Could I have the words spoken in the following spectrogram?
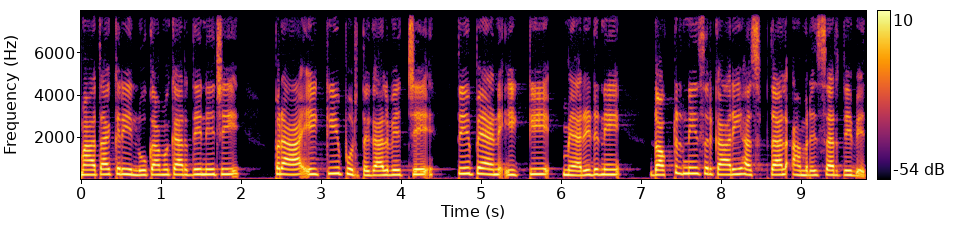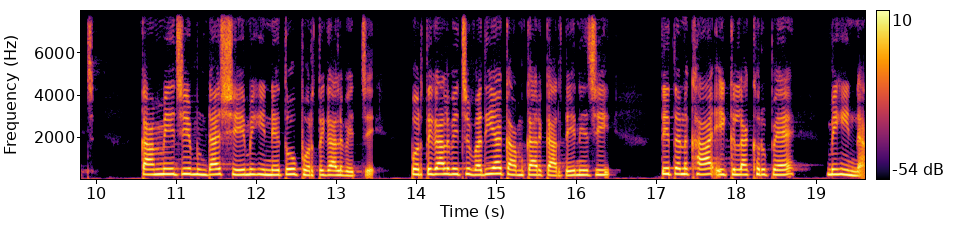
ਮਾਤਾ ਘਰੇਲੂ ਕੰਮ ਕਰਦੇ ਨੇ ਜੀ। ਭਰਾ ਇੱਕ ਹੀ ਪੁਰਤਗਾਲ ਵਿੱਚ ਏ ਤੇ ਭੈਣ ਇੱਕ ਹੀ ਮੈਰਿਡ ਨੇ। ਡਾਕਟਰ ਨੇ ਸਰਕਾਰੀ ਹਸਪਤਾਲ ਅੰਮ੍ਰਿਤਸਰ ਦੇ ਵਿੱਚ। ਕੰਮ ਏ ਜੀ ਮੁੰਡਾ 6 ਮਹੀਨੇ ਤੋਂ ਪੁਰਤਗਾਲ ਵਿੱਚ ਏ। ਪੁਰਤਗਾਲ ਵਿੱਚ ਵਧੀਆ ਕੰਮਕਾਰ ਕਰਦੇ ਨੇ ਜੀ ਤੇ ਤਨਖਾਹ 1 ਲੱਖ ਰੁਪਏ ਮਹੀਨਾ।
